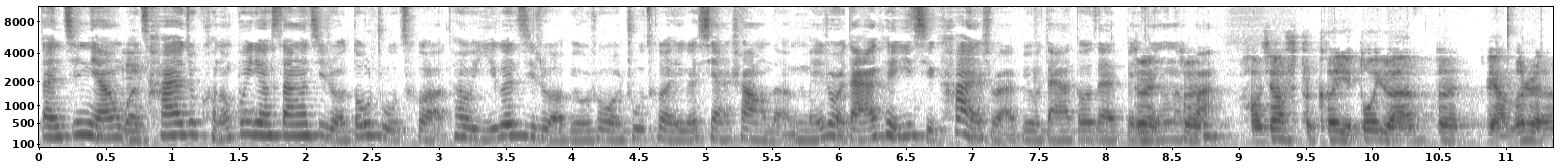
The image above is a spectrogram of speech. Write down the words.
但今年我猜就可能不一定三个记者都注册，他有一个记者，比如说我注册一个线上的，没准大家可以一起看，是吧？比如大家都在北京的话，好像是可以多元，对，两个人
